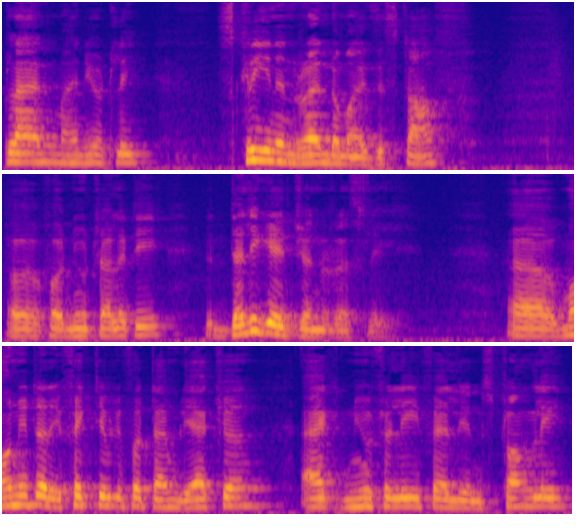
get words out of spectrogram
plan minutely, screen and randomize the staff for neutrality, delegate generously uh, monitor effectively for timely action, act neutrally, fairly, and strongly,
